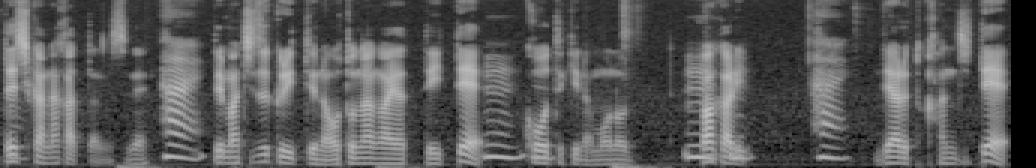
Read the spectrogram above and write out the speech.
でしかなかったんですね。はい。で、街づくりっていうのは大人がやっていて、うんうん公的なものうんばかり。はい。であると感じて。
